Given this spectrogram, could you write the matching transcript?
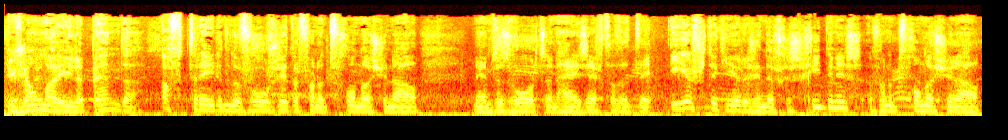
Jean-Marie Le Pen, de aftredende voorzitter van het Front National, neemt het woord. En hij zegt dat het de eerste keer is in de geschiedenis van het Front National...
